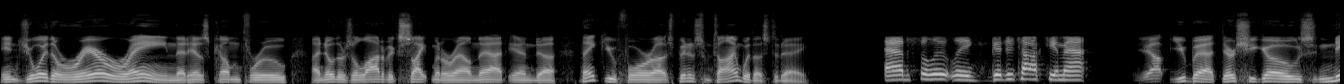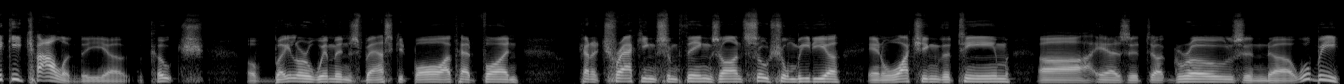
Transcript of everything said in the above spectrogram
Enjoy the rare rain that has come through. I know there's a lot of excitement around that, and uh, thank you for uh, spending some time with us today. Absolutely, good to talk to you, Matt. Yep, you bet. There she goes, Nicki Collen the, uh, coach of Baylor women's basketball. I've had fun kind of tracking some things on social media and watching the team as it uh, grows. And uh, we'll be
